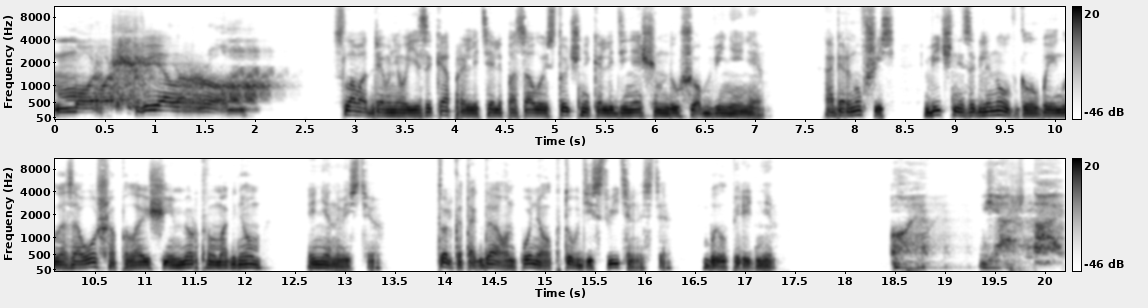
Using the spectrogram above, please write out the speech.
Морквелром. Слова древнего языка пролетели по залу источника леденящим душу обвинением. Обернувшись, Вечный заглянул в голубые глаза Оша, пылающие мертвым огнем и ненавистью. Только тогда он понял, кто в действительности был перед ним. Ой, Ярнай.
